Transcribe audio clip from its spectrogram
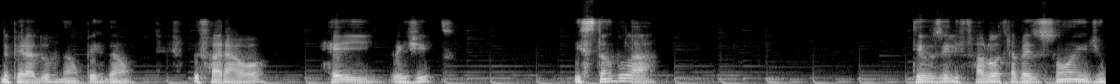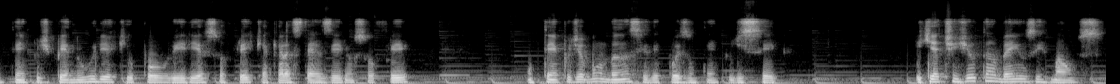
Do imperador não, perdão, do faraó, rei do Egito. Estando lá, Deus ele falou através do sonho de um tempo de penúria que o povo iria sofrer, que aquelas terras iriam sofrer, um tempo de abundância e depois um tempo de seca, e que atingiu também os irmãos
